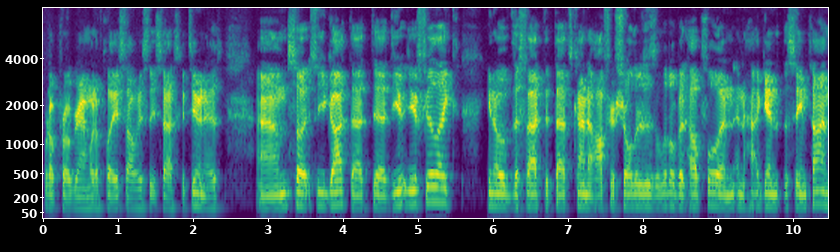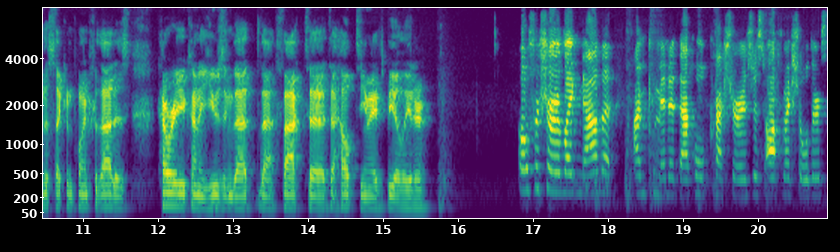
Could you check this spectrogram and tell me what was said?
what a program what a place obviously saskatoon is. Um, so so you got that. Uh, do you do you feel like you know the fact that that's kind of off your shoulders is a little bit helpful? And and again at the same time the second point for that is how are you kind of using that that fact to to help teammates be a leader? Oh for sure. Like now that i'm committed that whole pressure is just off my shoulders.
